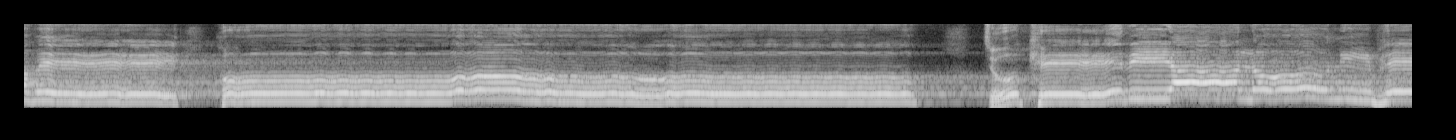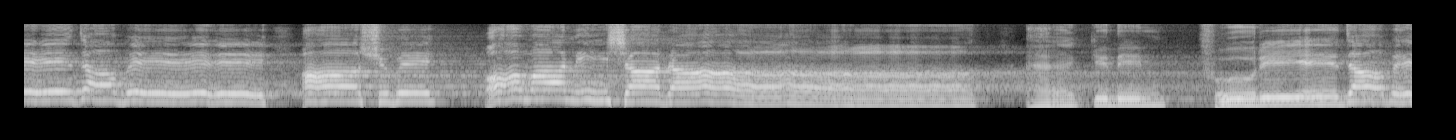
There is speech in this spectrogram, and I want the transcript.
যাবে হো। চোখের আলো নিভে যাবে আসবে অমানিসারা একদিন ফুরিয়ে যাবে।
